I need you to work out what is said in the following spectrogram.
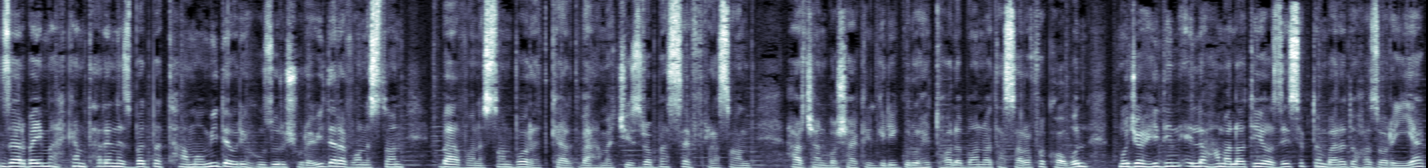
ضربه محکم تر نسبت به تمامی دوره حضور شوروی در افغانستان به افغانستان وارد کرد و همه چیز را به صفر رساند. هرچند با شکلگیری گروه طالبان و تصرف کابل مجاهدین الا حملات 11 سپتامبر 2001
